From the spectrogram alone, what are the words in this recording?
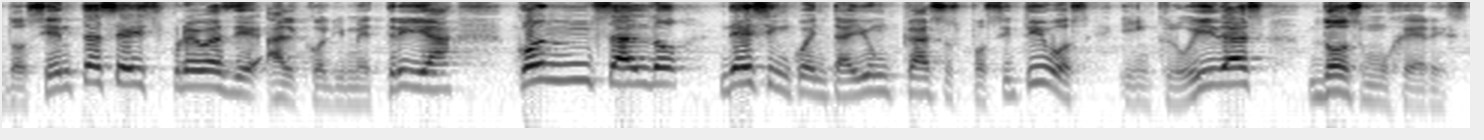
206 pruebas de alcoholimetría con un saldo de 51 casos positivos, incluidas dos mujeres.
